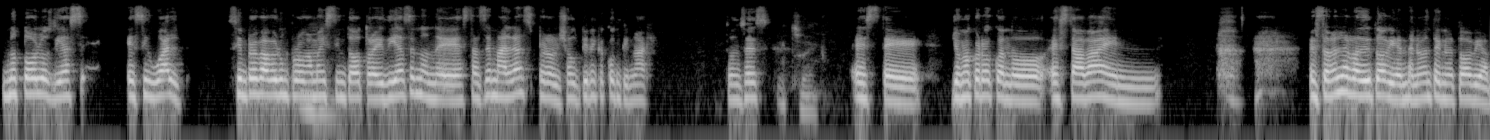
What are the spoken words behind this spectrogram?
no todos los días es igual. Siempre va a haber un programa distinto a otro. Hay días en donde estás de malas, pero el show tiene que continuar. Entonces, este, yo me acuerdo cuando estaba en, estaba en la radio todavía, en 99 todavía.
